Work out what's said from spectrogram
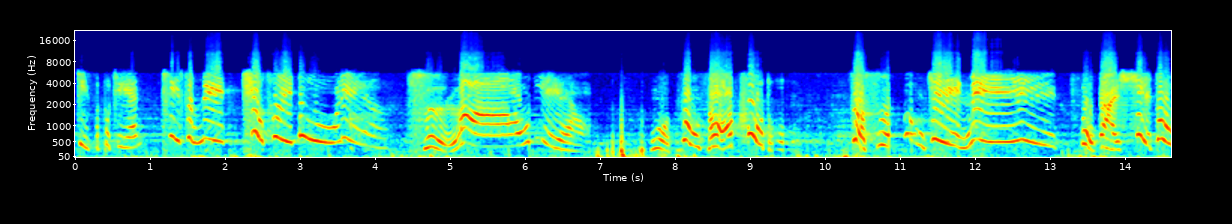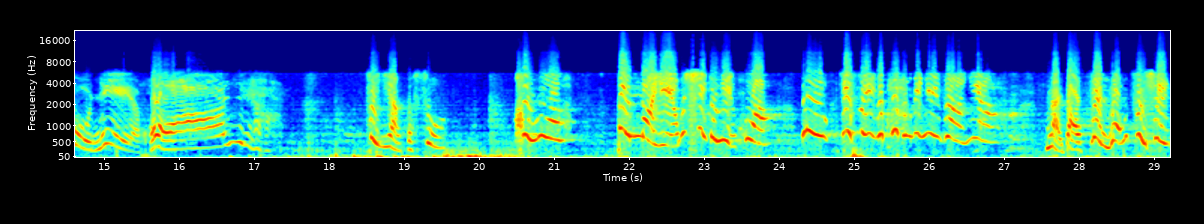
即使不见，妾身你羞愧多了。是老娘，我终受苦毒，这是公举你不该亵渎年华呀。这样的说，可我本没有亵渎年华，我也是一个普通的女人呀。难道粉龙之心，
